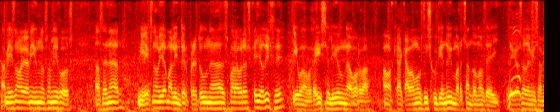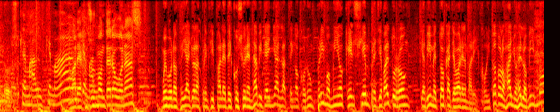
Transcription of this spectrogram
a exnovia y a mí unos amigos a cenar. Mi exnovia malinterpretó unas palabras que yo dije y bueno, pues ahí se lió una gorda. Vamos, que acabamos discutiendo y marchándonos de ahí, de casa de mis amigos. Qué mal, qué mal. María qué Jesús mal. Montero, buenas. Muy buenos días. Yo las principales discusiones navideñas las tengo con un primo mío que él siempre lleva el turrón y a mí me toca llevar el marisco. Y todos los años es lo mismo,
